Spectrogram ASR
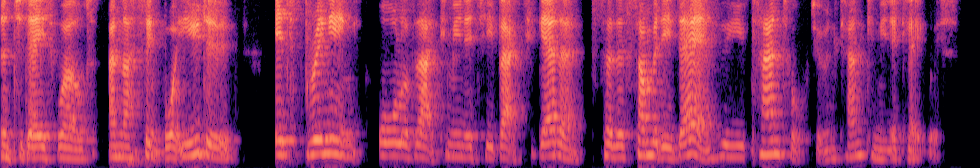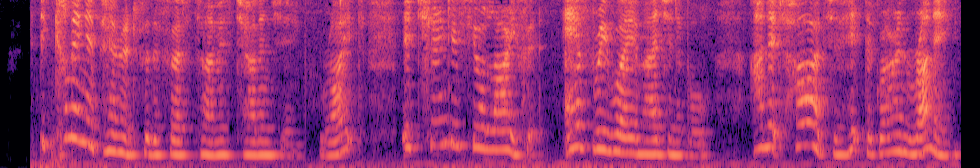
in today's world. And I think what you do, it's bringing all of that community back together. So there's somebody there who you can talk to and can communicate with. Becoming a parent for the first time is challenging, right? It changes your life in every way imaginable. And it's hard to hit the ground running,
